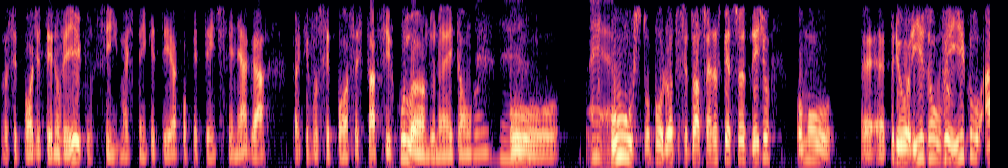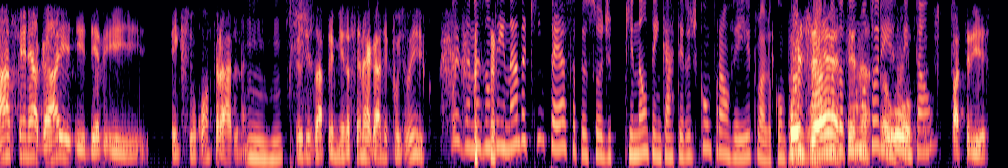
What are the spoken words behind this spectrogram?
Você pode ter no veículo, sim, mas tem que ter a competente CNH para que você possa estar circulando, né? Então, é. por é... custo, por outras situações, as pessoas deixam como é, priorizam o veículo a CNH e, e deve e tem que ser o contrário, né? Uhum. Priorizar primeiro a CNH, depois o veículo. Pois é, mas não tem nada que impeça a pessoa de, que não tem carteira de comprar um veículo. Olha, eu comprei pois um carro, é, mas eu tenho um motorista, então... Patrícia,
